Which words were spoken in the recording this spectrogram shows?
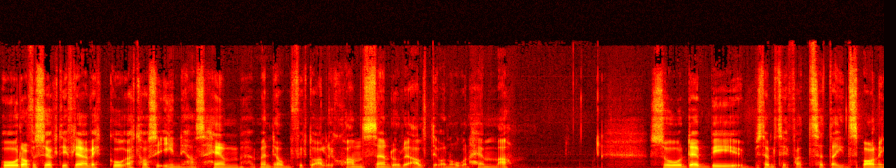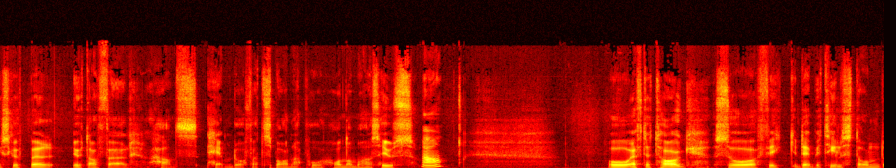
Och de försökte i flera veckor att ta sig in i hans hem men de fick då aldrig chansen då det alltid var någon hemma. Så Debbie bestämde sig för att sätta in spaningsgrupper utanför hans hem då för att spana på honom och hans hus. Ja. Och efter ett tag så fick Debbie tillstånd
